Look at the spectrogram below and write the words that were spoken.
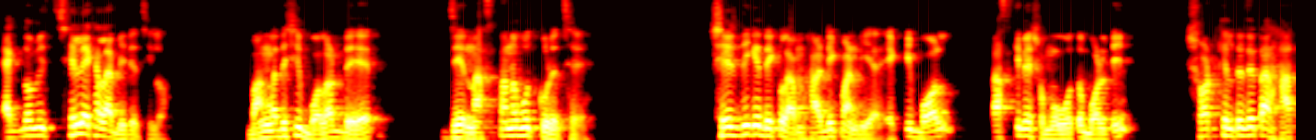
একদমই ছেলে খেলা বেঁধেছিল। বাংলাদেশি বলারদের যে নাস্তানুবোধ করেছে, শেষ দিকে দেখলাম হার্দিক পান্ডিয়া একটি বল তাস্কিনের সম্ভবত বলটি, শট খেলতে যে তার হাত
